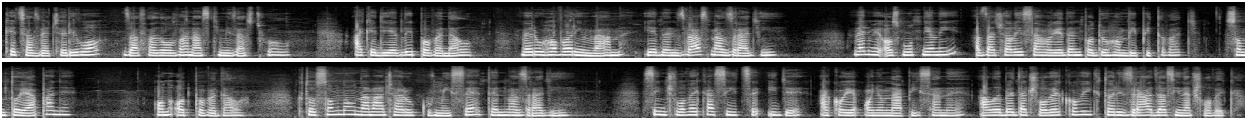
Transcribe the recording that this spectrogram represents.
Keď sa zvečerilo, zasadol dvanáctimi za stôl. A keď jedli, povedal, veru hovorím vám, jeden z vás ma zradí. Veľmi osmutneli a začali sa ho jeden po druhom vypitovať. Som to ja, pane? On odpovedal, kto so mnou namáča ruku v mise, ten ma zradí. Syn človeka síce ide, ako je o ňom napísané, ale beda človekovi, ktorý zrádza syna človeka.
